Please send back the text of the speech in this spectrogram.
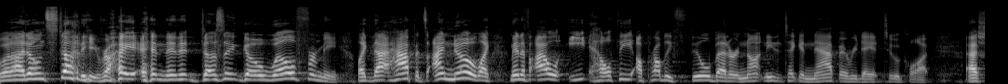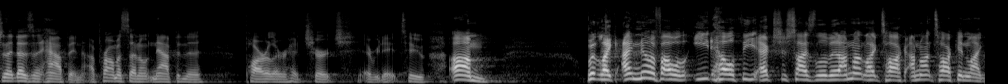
but I don't study, right? And then it doesn't go well for me. Like that happens. I know, like, man, if I will eat healthy, I'll probably feel better and not need to take a nap every day at two o'clock. Actually, that doesn't happen. I promise I don't nap in the parlor at church every day at two. Um, but like, I know if I will eat healthy, exercise a little bit, I'm not like talk, I'm not talking like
